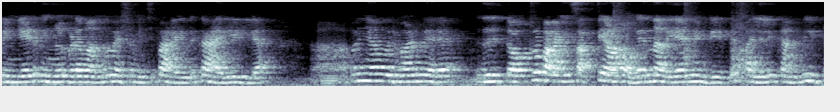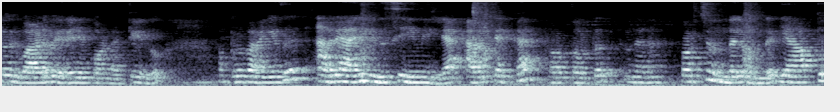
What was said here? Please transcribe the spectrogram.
പിന്നീട് നിങ്ങൾ ഇവിടെ വന്ന് വിഷമിച്ച് പറഞ്ഞിട്ട് കാര്യമില്ല. അപ്പൊ ഞാൻ ഒരുപാട് പേരെ ഇത് ഡോക്ടർ പറഞ്ഞത് സത്യമാണോ എന്നറിയാൻ വേണ്ടിയിട്ട് പല്ലിൽ കമ്പിയിട്ട് ഒരുപാട് പേരെ ഞാൻ കോണ്ടാക്ട് ചെയ്തു. അപ്പോൾ പറഞ്ഞത് അവരാരും ഇത് ചെയ്യുന്നില്ല. അവർക്കൊക്കെ പുറത്തോട്ട് എന്താണ് കുറച്ച് ഉന്തലുണ്ട്. ഗ്യാപ്പ്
